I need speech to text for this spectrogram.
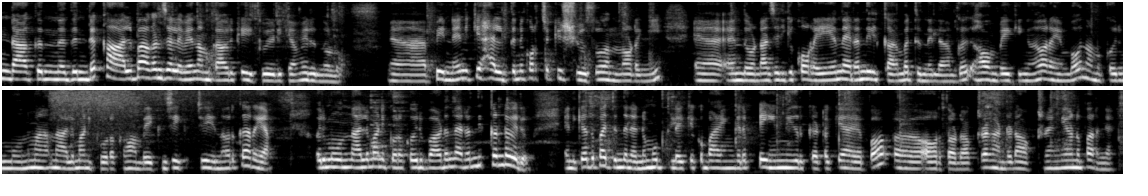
ഉണ്ടാക്കുന്നതിന്റെ കാൽഭാഗം ചിലവേ നമുക്ക് ആ ഒരു കേക്ക് മേടിക്കാൻ വരുന്നുള്ളൂ. പിന്നെ എനിക്ക് ഹെൽത്തിന് കുറച്ചൊക്കെ ഇഷ്യൂസ് വന്നു തുടങ്ങി. എന്തുകൊണ്ടാണെന്ന് വെച്ചാൽ എനിക്ക് കുറേ നേരം നിൽക്കാൻ പറ്റുന്നില്ല. നമുക്ക് ഹോം ബേക്കിംഗ് എന്ന് പറയുമ്പോൾ നമുക്കൊരു മൂന്ന് നാല് മണിക്കൂറൊക്കെ ഹോം ബേക്കിംഗ് ചെയ്യുന്നവർക്ക് അറിയാം ഒരു മൂന്ന് നാല് മണിക്കൂറൊക്കെ ഒരുപാട് നേരം നിൽക്കേണ്ടി വരും. എനിക്കത് പറ്റുന്നില്ല. എന്റെ മുട്ടിലേക്കൊക്കെ ഭയങ്കര പെയിൻ നീർക്കെട്ടൊക്കെ ആയപ്പോൾ ഓർത്തോ ഡോക്ടറെ കണ്ട് ഡോക്ടർ തന്നെയാണ് പറഞ്ഞത്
